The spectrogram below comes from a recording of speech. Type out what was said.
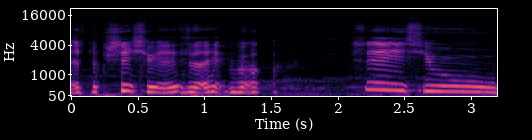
Jeszcze Krzysiu jest zajebał. Krzysiu!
